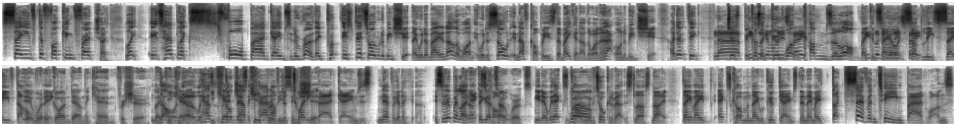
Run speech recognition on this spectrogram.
Save the fucking franchise. Like it's had like four bad games in a row. They put this this one would have been shit. They would have made another one. It would have sold enough copies to make another one, and that one would have been shit. I don't think Nah, just because a good one faith. comes along, they People can say, "Oh, it faith." suddenly saved the whole thing. it would have gone down the can for sure. Like no, you can't, no, it hasn't can't gone down just the keep can after releasing 20 shit. bad games. It's never going to. It's a little bit like I don't think that's how it works. You know, with XCOM, Well- we were talking about this last night. They made XCOM and they were good games. Then they made like 17 bad ones.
